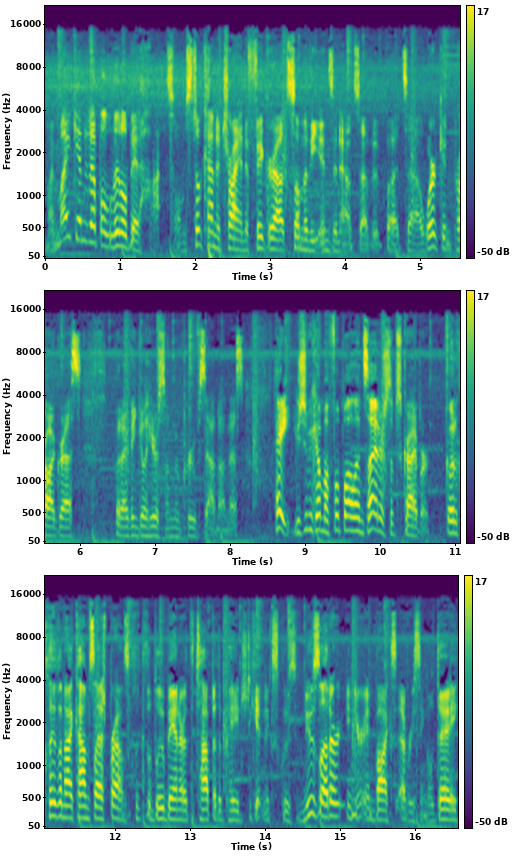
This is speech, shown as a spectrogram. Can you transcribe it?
My mic ended up a little bit hot, so I'm still kind of trying to figure out some of the ins and outs of it, but uh, work in progress but I think you'll hear some improved sound on this. Hey, you should become a Football Insider subscriber. Go to cleveland.com slash Browns, click the blue banner at the top of the page to get an exclusive newsletter in your inbox every single day,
